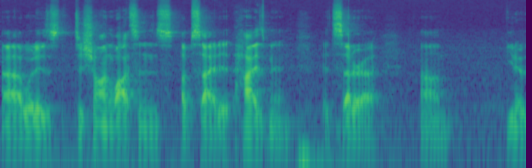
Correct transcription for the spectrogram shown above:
uh, what is Deshaun Watson's upside at Heisman, et cetera. Um, you know,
